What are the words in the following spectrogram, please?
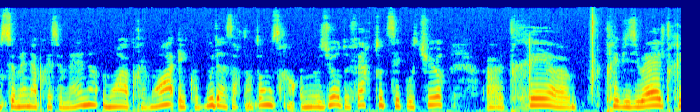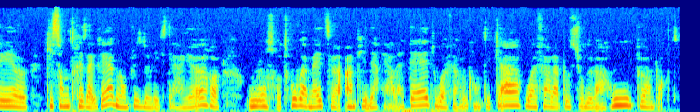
semaine après semaine, mois après mois, et qu'au bout d'un certain temps, on sera en mesure de faire toutes ces postures très euh, très visuelles, très euh, qui semblent très agréables en plus de l'extérieur, où on se retrouve à mettre un pied derrière la tête, ou à faire le grand écart, ou à faire la posture de la roue, peu importe.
